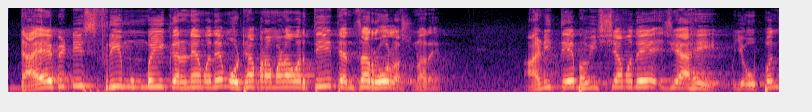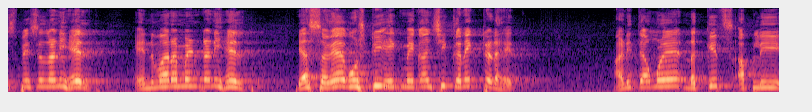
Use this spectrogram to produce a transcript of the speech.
डायबिटीस फ्री मुंबई करण्यामध्ये मोठ्या प्रमाणावरती त्यांचा रोल असणार आहे. आणि ते भविष्यामध्ये जे आहे म्हणजे ओपन स्पेसेस आणि हेल्थ एन्व्हायरमेंट आणि हेल्थ या सगळ्या गोष्टी एकमेकांशी कनेक्टेड आहेत. आणि त्यामुळे नक्कीच आपली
